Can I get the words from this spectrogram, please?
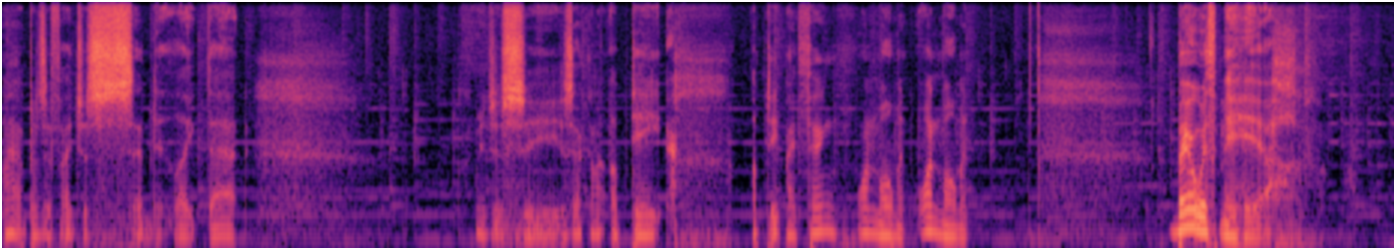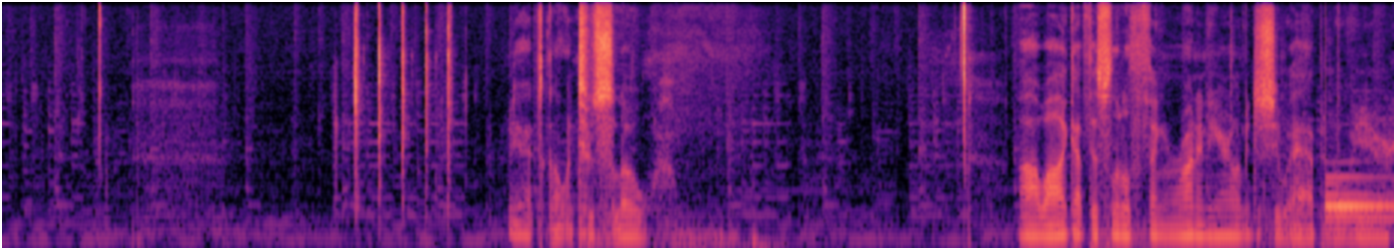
What happens if I just send it like that? Let me just see. Is that going to update? Update my thing? One moment. One moment. Bear with me here. Yeah, it's going too slow. Uh, while I got this little thing running here, let me just see what happened over here.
